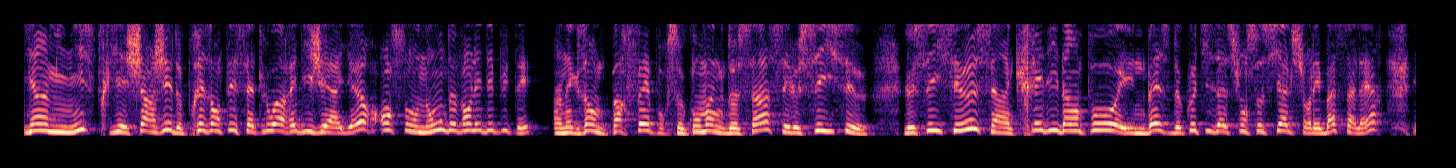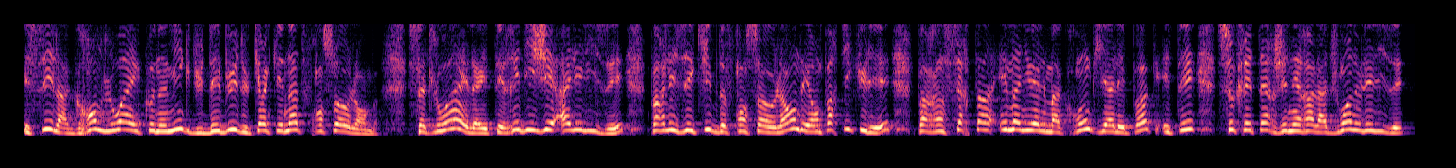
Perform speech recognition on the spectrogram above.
il y a un ministre qui est chargé de présenter cette loi rédigée ailleurs en son nom devant les députés. Un exemple parfait pour se convaincre de ça, c'est le CICE. Le CICE, c'est un crédit d'impôt et une baisse de cotisation sociale sur les bas salaires, et c'est la grande loi économique du début du quinquennat de François Hollande. Cette loi, elle a été rédigée à l'Élysée par les équipes de François Hollande et en particulier par un certain Emmanuel Macron qui à l'époque était secrétaire général adjoint de l'Élysée.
